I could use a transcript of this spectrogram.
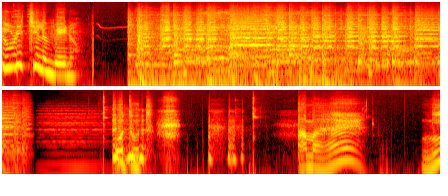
துணிச்சலும் வேணும். ஊத்து ஊத்து. ஆமா நீ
